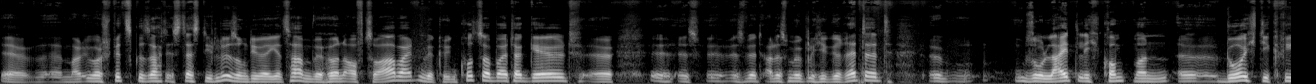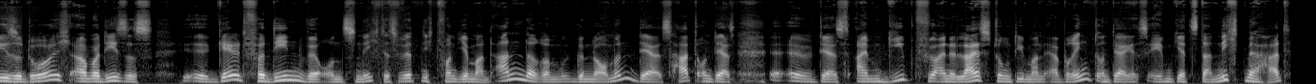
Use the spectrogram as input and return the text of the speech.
Äh, mal überspitzt gesagt, ist das die Lösung, die wir jetzt haben. Wir hören auf zu arbeiten, wir kriegen Kurzarbeitergeld, äh, es, es wird alles Mögliche gerettet. So leidlich kommt man äh, durch die Krise durch, aber dieses äh, Geld verdienen wir uns nicht. Es wird nicht von jemand anderem genommen, der es hat und der es, äh, äh, der es einem gibt für eine Leistung, die man erbringt und der es eben jetzt dann nicht mehr hat,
